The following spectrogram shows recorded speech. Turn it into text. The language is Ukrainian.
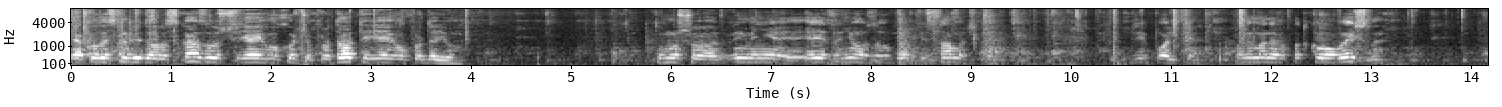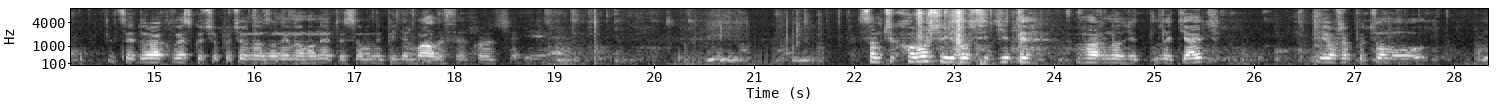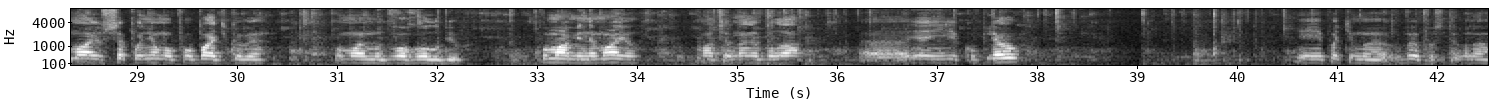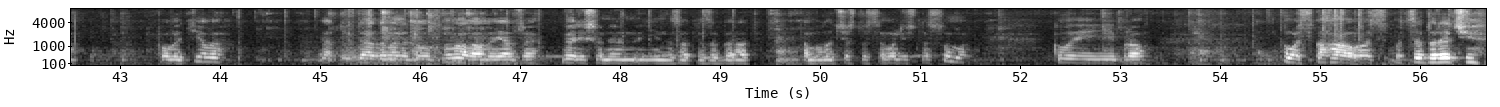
Я колись на відео розказував, що я його хочу продати, я його продаю. Тому що він мені, я за нього загубив дві самочки, дві польки. Вони в мене випадково вийшли. Цей дурак вискочив, почав за ними гонитися, вони підірвалися. Коротше, і... Самчик хороший, його всі діти гарно летять. Я вже по цьому маю ще по ньому по батькові, по-моєму, двох голубів. По мамі не маю. Мати в мене була, е, я її купляв. І потім е, випустив, вона полетіла. Людина до мене телефонувала, але я вже вирішив її назад не забирати. Там була чисто символічна сума, коли я її брав. Ось, ага, ось, оце, до речі,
